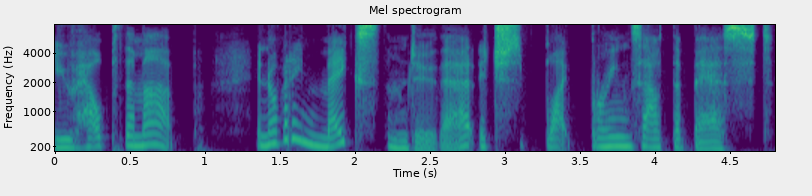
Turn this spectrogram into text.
you help them up. And nobody makes them do that. It just like brings out the best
